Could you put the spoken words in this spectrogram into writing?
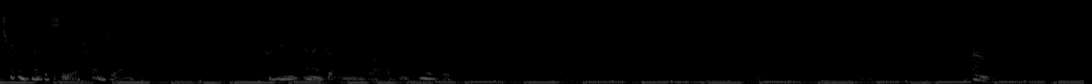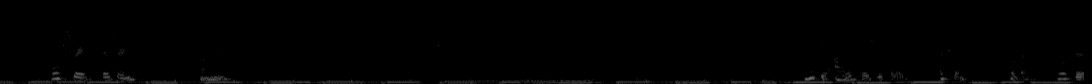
It's really hard to see which ones are like tiny, and I don't remember all of them. Ooh, those are cute. Oh, that's weird. Those are plants. Maybe all of those are big. Okay, hold on. We'll go.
